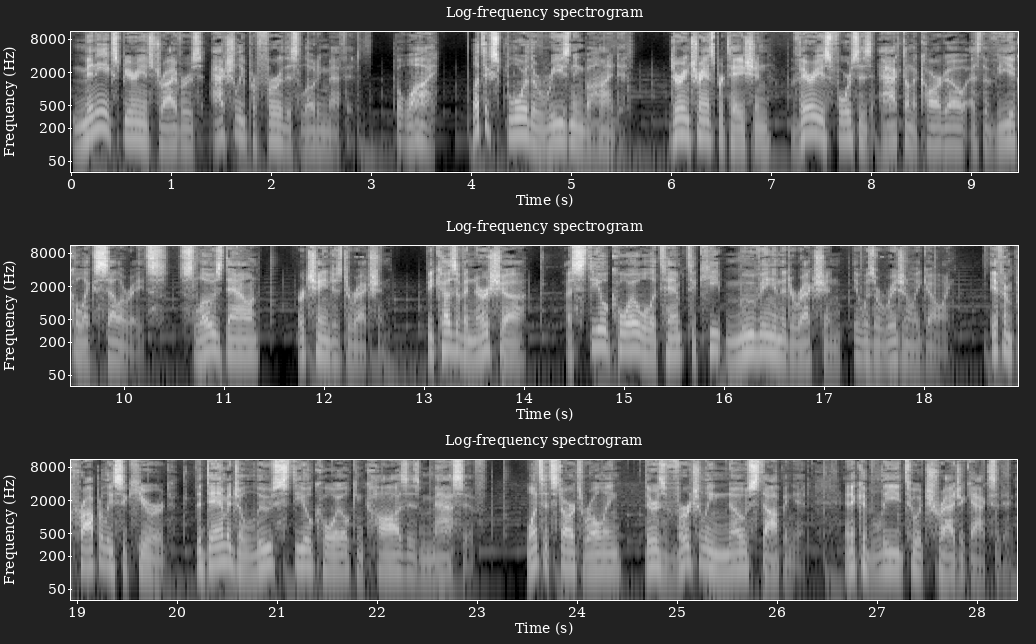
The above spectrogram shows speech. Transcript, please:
many experienced drivers actually prefer this loading method. But why? Let's explore the reasoning behind it. During transportation, various forces act on the cargo as the vehicle accelerates, slows down, or changes direction. Because of inertia, a steel coil will attempt to keep moving in the direction it was originally going. If improperly secured, the damage a loose steel coil can cause is massive. Once it starts rolling, there is virtually no stopping it, and it could lead to a tragic accident.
